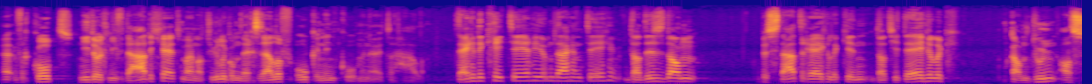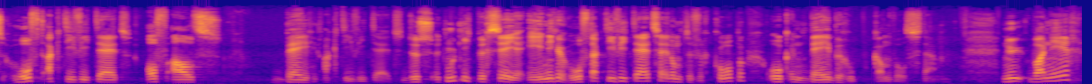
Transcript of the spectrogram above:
eh, verkoopt niet uit liefdadigheid, maar natuurlijk om daar zelf ook een inkomen uit te halen. Derde criterium daarentegen, dat is dan, bestaat er eigenlijk in dat je het eigenlijk kan doen als hoofdactiviteit of als bijactiviteit. Dus het moet niet per se je enige hoofdactiviteit zijn om te verkopen, ook een bijberoep kan volstaan. Nu, wanneer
